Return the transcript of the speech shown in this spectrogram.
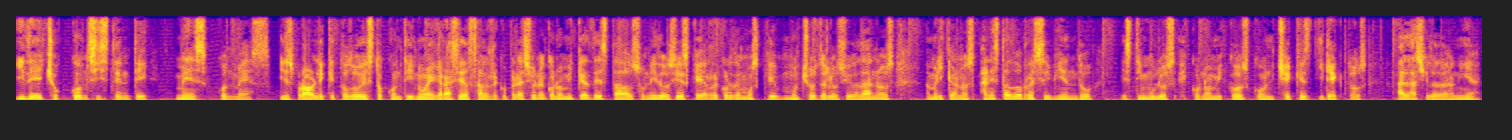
y de hecho consistente mes con mes. Y es probable que todo esto continúe gracias a la recuperación económica de Estados Unidos. Y es que recordemos que muchos de los ciudadanos americanos han estado recibiendo estímulos económicos con cheques directos a la ciudadanía.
